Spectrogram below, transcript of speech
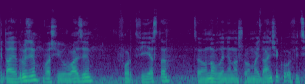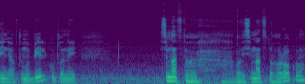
Вітаю, друзі! Вашій увазі Ford Fiesta. Це оновлення нашого майданчику. Офіційний автомобіль, куплений 17 або 18 року.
